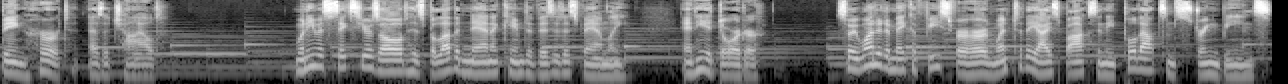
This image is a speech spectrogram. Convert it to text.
being hurt as a child. When he was six years old, his beloved Nana came to visit his family, and he adored her. So he wanted to make a feast for her and went to the icebox and he pulled out some string beans.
